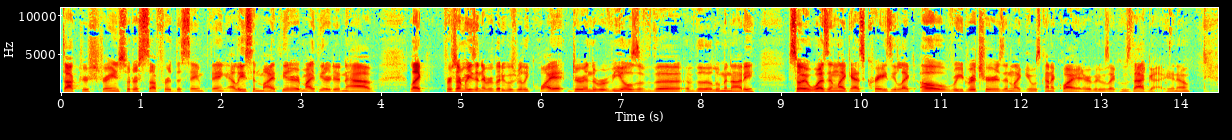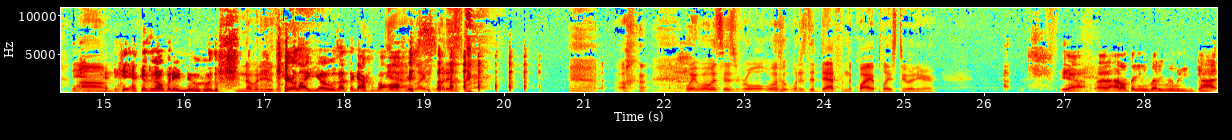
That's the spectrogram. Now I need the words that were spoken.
Doctor Strange sort of suffered the same thing. At least in my theater, my theater didn't have like for some reason everybody was really quiet during the reveals of the of the Illuminati. So it wasn't like as crazy, like oh Reed Richards, and like it was kind of quiet. Everybody was like, "Who's that guy?" You know. Um, yeah, because nobody knew who the. F- Nobody knew the They were like, "Yo, is that the guy from The yeah, Office?" like what is? Uh, wait, what was his role? What, what is the dad from The Quiet Place doing here? yeah, I, I don't think anybody really got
